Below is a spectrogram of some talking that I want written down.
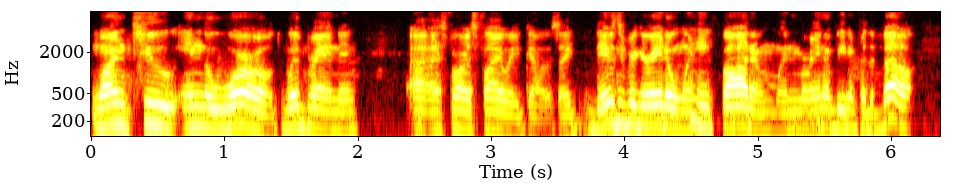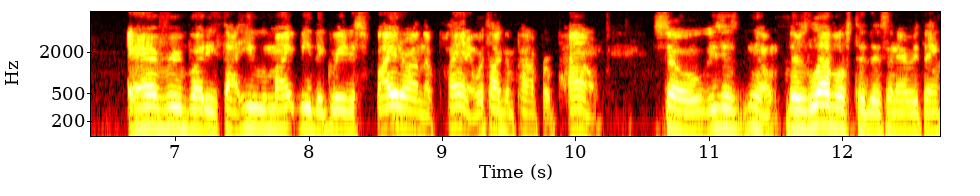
one two in the world with Brandon uh, as far as flyweight goes. Like Deiveson Figueiredo, when he fought him, when Moreno beat him for the belt, everybody thought he might be the greatest fighter on the planet. We're talking pound for pound. So it's just you know, there's levels to this and everything.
